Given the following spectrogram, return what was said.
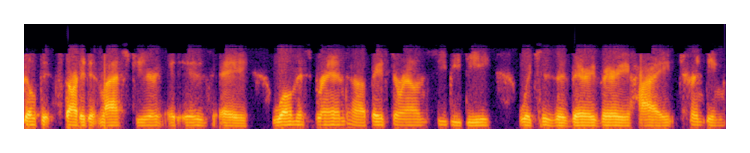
built it, started it last year. It is a wellness brand uh, based around CBD, which is a very, very high trending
